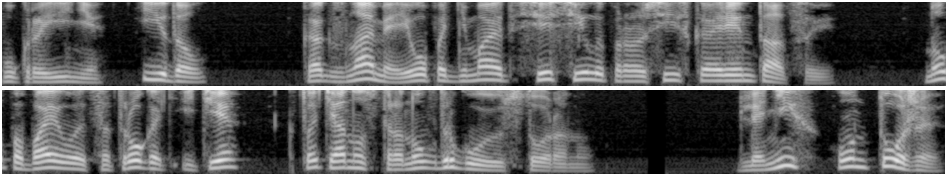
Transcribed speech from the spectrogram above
в Украине – идол. Как знамя его поднимают все силы пророссийской ориентации, но побаиваются трогать и те, кто тянут страну в другую сторону. Для них он тоже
